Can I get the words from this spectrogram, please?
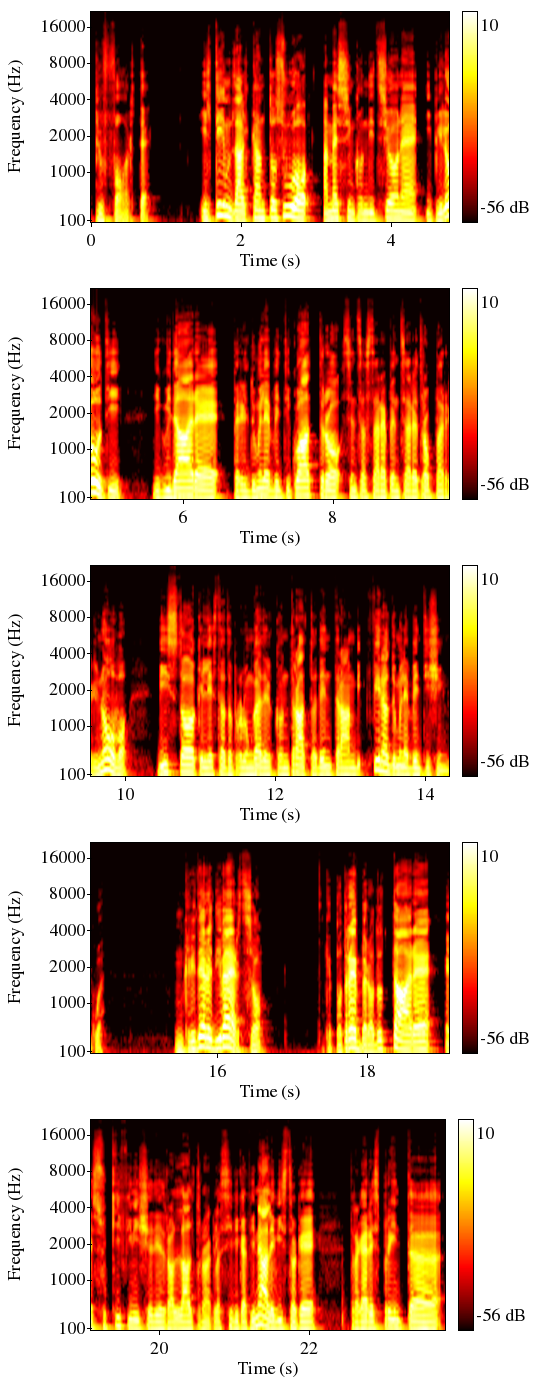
più forte. Il team dal canto suo ha messo in condizione i piloti di guidare per il 2024 senza stare a pensare troppo al rinnovo visto che gli è stato prolungato il contratto ad entrambi fino al 2025. Un criterio diverso che potrebbero adottare è su chi finisce dietro all'altro nella classifica finale, visto che tra gare sprint eh,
